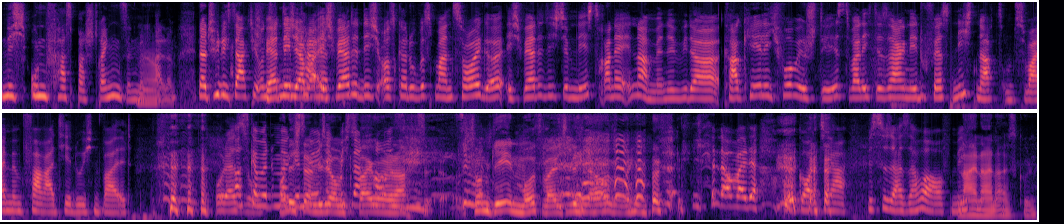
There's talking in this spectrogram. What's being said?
nicht unfassbar streng sind mit Ja. allem. Natürlich sagt ihr uns, Ich werde nehmt dich, aber ich werde dich, Oskar, du bist mein Zeuge. Ich werde dich demnächst dran erinnern, wenn du wieder krakelig vor mir stehst, weil ich dir sage, nee, du fährst nicht nachts um zwei mit dem Fahrrad hier durch den Wald. Oder so. Oskar wird immer und ich dann genötigt, wieder um 2 Uhr nachts schon gehen muss, weil ich nicht nach Hause bringen muss. Genau, weil der, oh Gott, ja, bist du da sauer auf mich? Nein, nein, alles gut.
